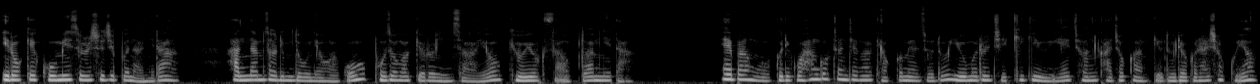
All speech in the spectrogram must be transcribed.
이렇게 고미술 수집뿐 아니라 한남서림도 운영하고 보성학교를 인수하여 교육 사업도 합니다. 해방 후 그리고 한국 전쟁을 겪으면서도 유물을 지키기 위해 전 가족과 함께 노력을 하셨고요.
